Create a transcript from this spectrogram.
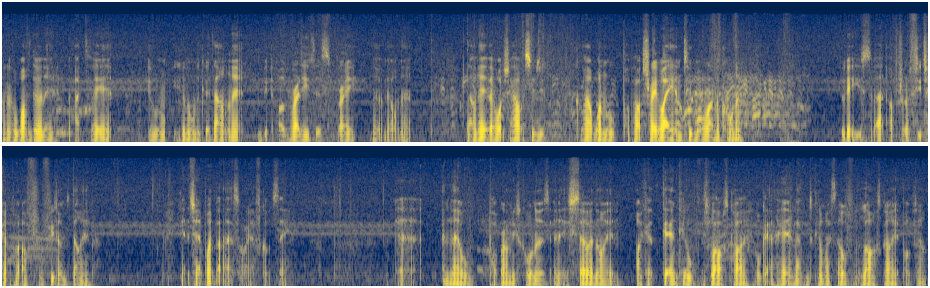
I don't know what I'm doing here, activate it. You are going to want to go down on it. I'm ready to spray. No, no on it. Down here, though, watch out. As soon as you come out, one will pop out straight away, and two more around the corner. You'll get used to that after a few after a few times dying. Get a checkpoint back there. Sorry, I forgot to say. Uh, and they'll pop around these corners, and it is so annoying. I kept getting killed with this last guy, or getting hit and having to kill myself. For the last guy, it pops out.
